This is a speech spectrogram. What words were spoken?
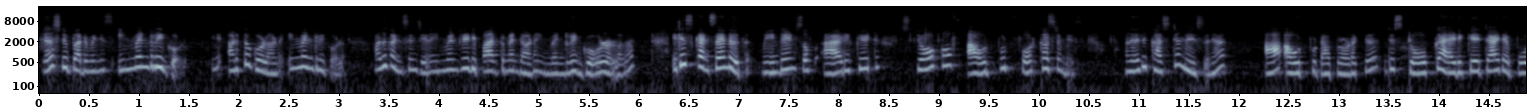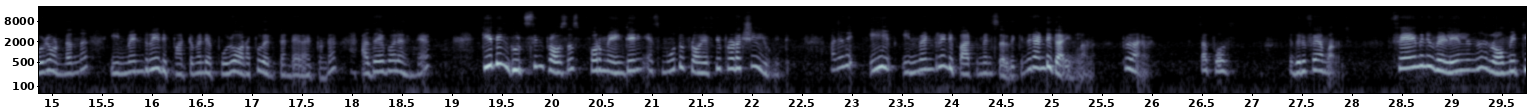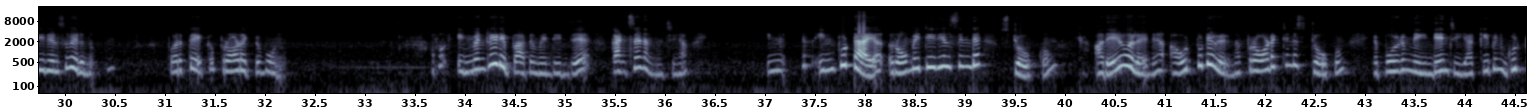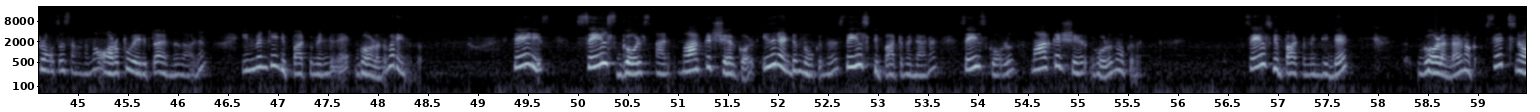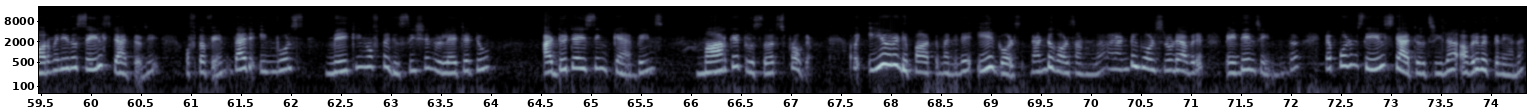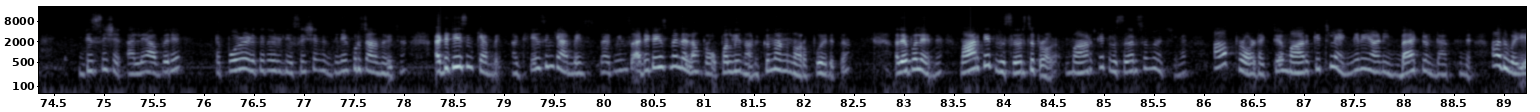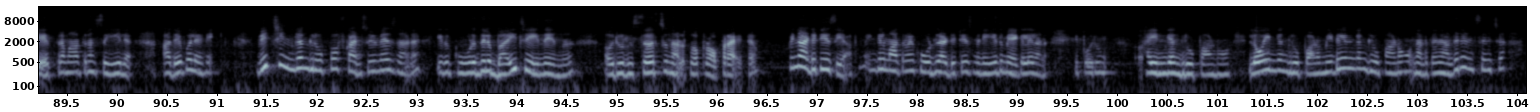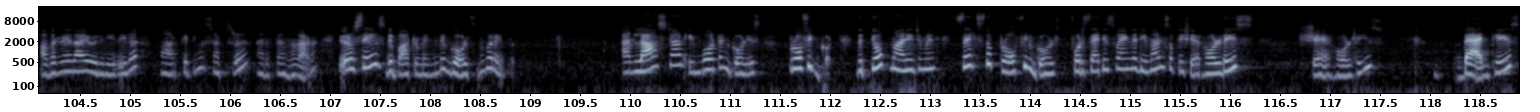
next department is inventory goal അടുത്ത ഗോളാണ് ഇൻവെൻട്രി ഗോൾ അത് കൺസേൺ ചെയ്യുന്ന ഇൻവെൻട്രി ഡിപ്പാർട്ട്മെന്റ് ആണ് ഇൻവെൻട്രി ഗോൾ ഉള്ളത്. It is concerned with maintains of adequate stock of output for customers അതായത് കസ്റ്റമേഴ്സിന് ആ ഔട്ട്പുട്ട് ആ പ്രോഡക്റ്റിന്റെ സ്റ്റോക്ക് ആഡിക്കേറ്റ് ആയിട്ട് എപ്പോഴും ഉണ്ടെന്ന് ഇൻവെൻട്രി ഡിപ്പാർട്ട്മെന്റ് എപ്പോഴും ഉറപ്പ് വരുത്തേണ്ടതായിട്ടുണ്ട്. അതേപോലെ തന്നെ keeping goods in process for maintaining a smooth flow of the production unit അതായത് ഈ ഇൻവെൻട്രി ഡിപ്പാർട്ട്മെന്റ് ശ്രദ്ധിക്കുന്ന രണ്ട് കാര്യങ്ങളാണ്. പ്രധാനമായി സപ്പോസ് ഇതൊരു ഫേമാണ് ഫേമിന് വെളിയിൽ നിന്ന് റോ മെറ്റീരിയൽസ് വരുന്നു. പുറത്തേക്ക് പ്രോഡക്റ്റ് പോകുന്നു. അപ്പോൾ ഇൻവെൻട്രി ഡിപ്പാർട്ട്മെന്റിന്റെ കൺസേൺ എന്ന് വെച്ച് കഴിഞ്ഞാൽ ഇൻപുട്ടായ റോ മെറ്റീരിയൽസിന്റെ സ്റ്റോക്കും അതേപോലെ തന്നെ ഔട്ട്പുട്ടിൽ വരുന്ന പ്രോഡക്റ്റിന്റെ സ്റ്റോക്കും എപ്പോഴും മെയിന്റെയിൻ ചെയ്യുക കീപ്പ് ഇൻ ഗുഡ് പ്രോസസ്സ് ആണെന്ന് ഉറപ്പ് വരുത്തുക എന്നതാണ് ഇൻവെൻട്രി ഡിപ്പാർട്ട്മെന്റിന്റെ ഗോൾ എന്ന് പറയുന്നത്. Third is sales goals and market share goal ഇത് രണ്ടും നോക്കുന്നത് സെയിൽസ് ഡിപ്പാർട്ട്മെന്റാണ് സെയിൽസ് ഗോളും മാർക്കറ്റ് ഷെയർ ഗോളും നോക്കുന്നത്. സെയിൽസ് ഡിപ്പാർട്ട്മെന്റിന്റെ ഗോൾ എന്താണ്? നോക്കാം. Sets normally the sales strategy of the firm that involves making of the decision related to advertising campaigns market research programme അപ്പോൾ ഈ ഒരു ഡിപ്പാർട്ട്മെന്റിന്റെ ഈ ഗോൾസ് രണ്ട് ഗോൾസ് ആണുള്ളത്. ആ രണ്ട് ഗോൾസിലൂടെ അവർ മെയിന്റെയിൻ ചെയ്യുന്നത് എപ്പോഴും സെയിൽസ് സ്ട്രാറ്റജിയിൽ അവർ വെക്കുന്നതാണ് ഡിസിഷൻ അല്ലെ അവർ എപ്പോഴും എടുക്കുന്ന ഒരു ഡിസിഷൻ ഇതിനെക്കുറിച്ചാണെന്ന് വെച്ചാൽ advertising campaign advertising campaigns that means advertisement എല്ലാം പ്രോപ്പർലി നടക്കുന്നുണ്ടെന്ന് ഉറപ്പ് വരുത്തുക അതേപോലെ തന്നെ market research programme market research എന്ന് വെച്ച് കഴിഞ്ഞാൽ ആ പ്രോഡക്റ്റ് മാർക്കറ്റിൽ എങ്ങനെയാണ് ഇമ്പാക്റ്റ് ഉണ്ടാക്കുന്നത്? അതുവഴി എത്രമാത്രം സെയിൽ അതേപോലെ തന്നെ വിച്ച് ഇൻകം ഗ്രൂപ്പ് ഓഫ് കൺസ്യൂമേഴ്സാണ് ഇത് കൂടുതൽ ബൈ ചെയ്യുന്നതെന്ന് ഒരു റിസർച്ച് നടത്തുക പ്രോപ്പറായിട്ട് പിന്നെ അഡ്വർട്ടൈസ് ചെയ്യുക അപ്പം എങ്കിൽ മാത്രമേ കൂടുതൽ അഡ്വർട്ടൈസ്മെന്റ് ഏത് മേഖലയിലാണ്? ഇപ്പോൾ ഒരു ഹൈ ഇൻകം ഗ്രൂപ്പാണോ ലോ ഇൻകം ഗ്രൂപ്പാണോ മിഡിൽ ഇൻകം ഗ്രൂപ്പാണോ നടത്തുന്നത്? അതിനനുസരിച്ച് അവരുടേതായ ഒരു രീതിയിൽ മാർക്കറ്റിംഗ് സ്ട്രക്ചർ നടത്തുന്നതാണ്. ഈ ഒരു സെയിൽസ് ഡിപ്പാർട്ട്മെന്റിന്റെ ഗോൾസ് എന്ന് പറയുന്നത്. And last and important goal is profit goal. The top management sets the profit goals for satisfying the demands of the shareholders, shareholders, bankers,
